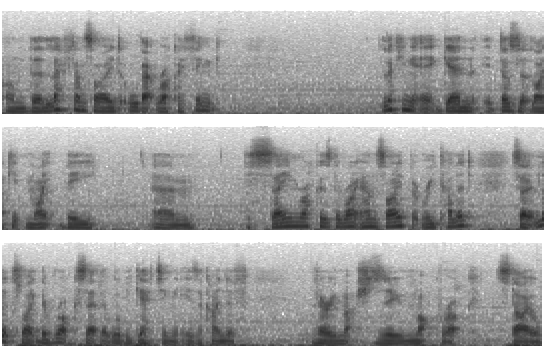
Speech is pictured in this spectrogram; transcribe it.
On the left hand side, all that rock I think looking at it again, it does look like it might be um, the same rock as the right hand side, but recolored. So it looks like the rock set that we'll be getting is a kind of very much zoo mock rock style,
